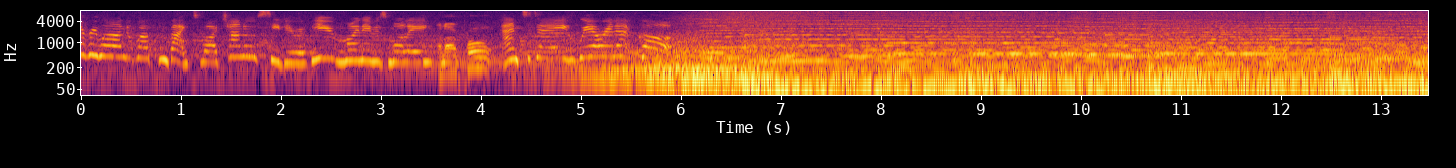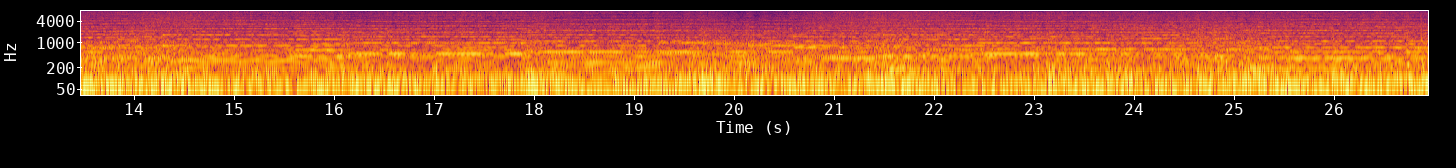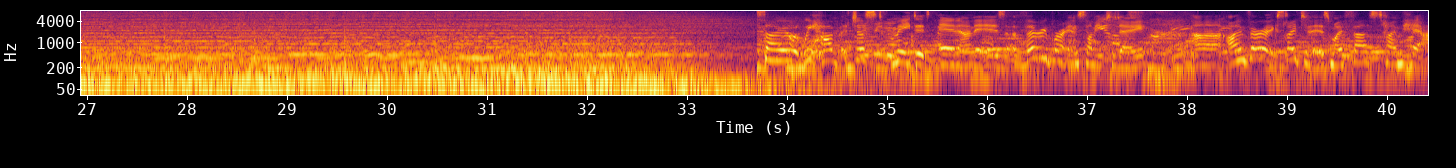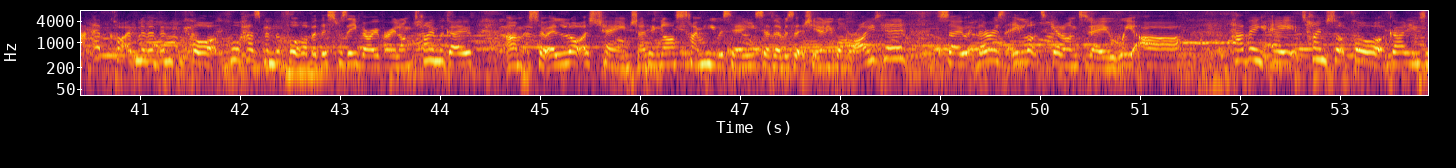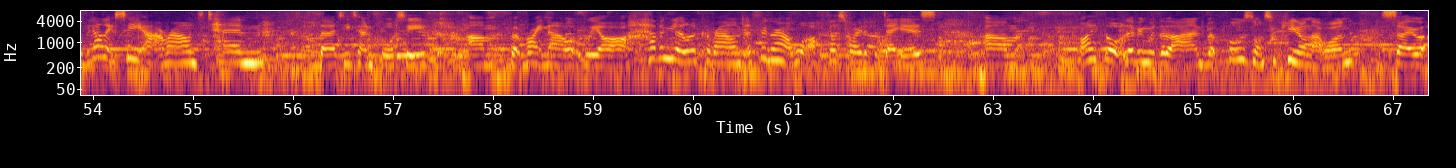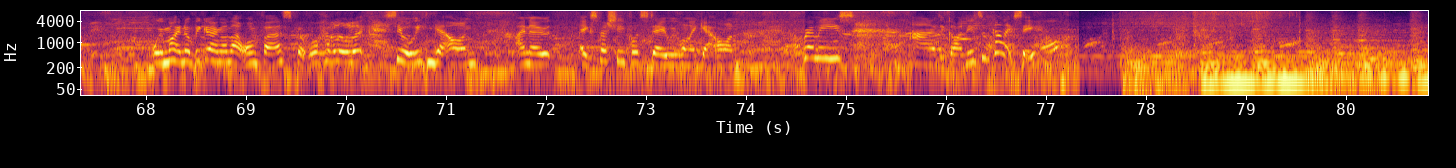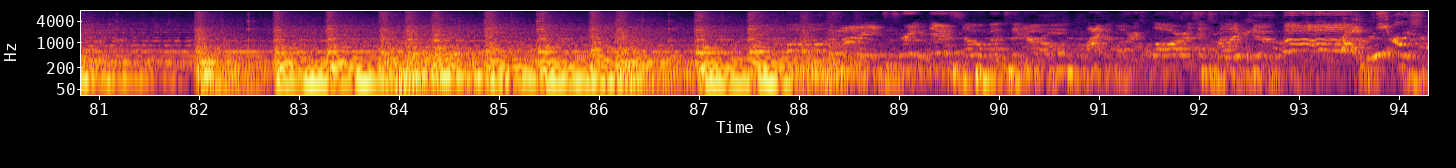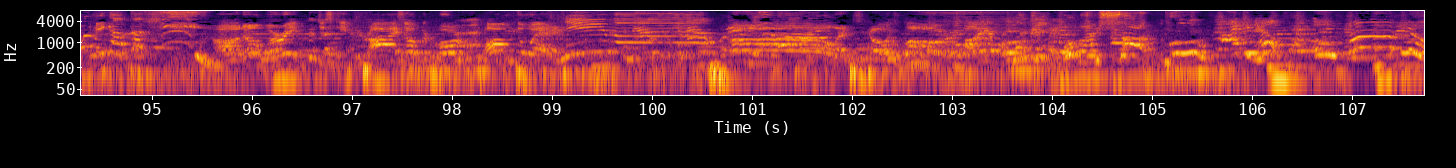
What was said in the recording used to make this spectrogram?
everyone, welcome back to our channel, See Do Review. My name is Molly, And I'm Paul. and today we are in Epcot. We have just made it in, and it is very bright and sunny today. Uh, I'm very excited. It's my first time here at Epcot. I've never been before. Paul has been before, but this was a very, very long time ago. Um, so a lot has changed. I think last time he was here, he said there was literally only one ride here. So there is a lot to get on today. We are having a time slot for Guardians of the Galaxy at around 10 30, 10 40. Um, but right now we are having a little look around and figuring out what our first ride of the day is. Um, I thought living with the land, but Paul's not too keen on that one. So we might not be going on that one first, but we'll have a little look, see what we can get on. I know, especially for today, we want to get on Remy's and Guardians of Galaxy. Eyes open for along the way. Nemo! Come out, Oh, let's go explore. I am Looking for my son! Ooh, I can help! Oh, Mario!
